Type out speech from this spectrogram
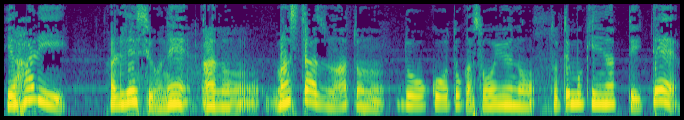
やはり、あれですよね、あの、マスターズの後の動向とかそういうのとても気になっていて、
